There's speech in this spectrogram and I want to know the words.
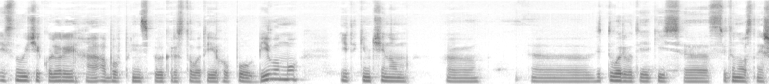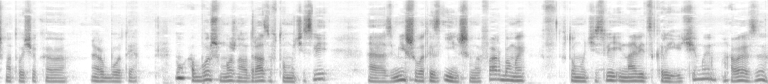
існуючі кольори, або, в принципі, використовувати його по білому і таким чином відтворювати якийсь е, світоносний шматочок е, роботи. Ну, або ж можна одразу в тому числі е, змішувати з іншими фарбами, в тому числі і навіть з криючими, але з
